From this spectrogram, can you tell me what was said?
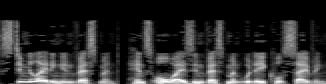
stimulating investment, hence always investment would equal saving.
